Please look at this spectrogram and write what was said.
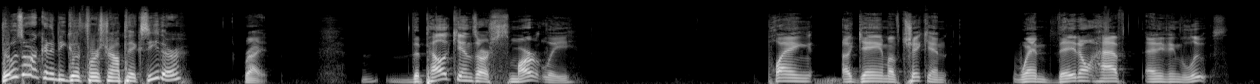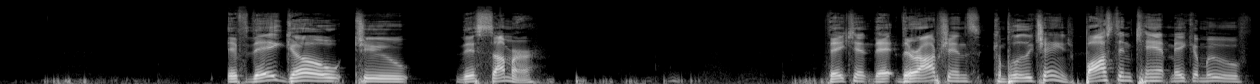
Those aren't going to be good first round picks either. Right. The Pelicans are smartly playing a game of chicken when they don't have anything to lose. If they go to this summer, they can they, their options completely change. Boston can't make a move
